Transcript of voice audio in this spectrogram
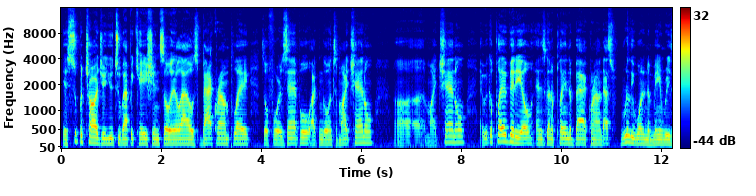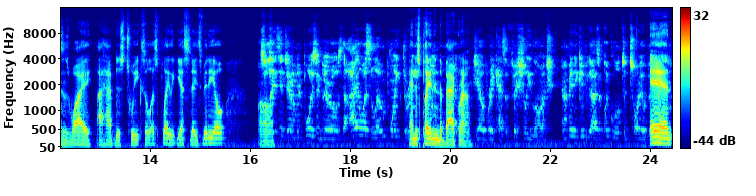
it supercharge your YouTube application so it allows background play. So for example, I can go into my channel, uh, my channel, and we could play a video and it's gonna play in the background. That's really one of the main reasons why I have this tweak. So let's play yesterday's video. So, uh, ladies and gentlemen, boys and girls, the iOS 11.3 and it's playing in the background. Jailbreak has officially launched, and I'm here to give you guys a quick little tutorial. And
